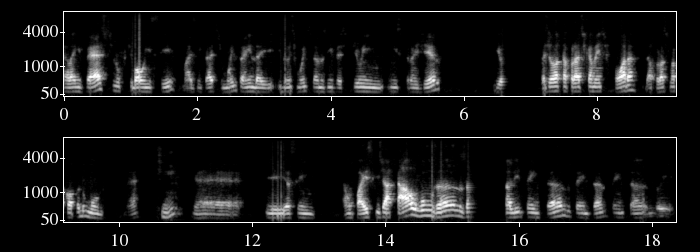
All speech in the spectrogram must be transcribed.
ela investe no futebol em si, mas investe muito ainda e, durante muitos anos investiu em, em estrangeiros. E hoje ela está praticamente fora da próxima Copa do Mundo, né? Sim. É... E assim é um país que já está há alguns anos ali tentando, tentando, tentando e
